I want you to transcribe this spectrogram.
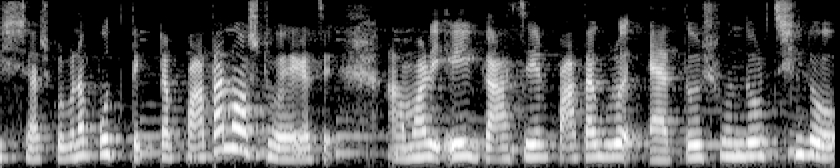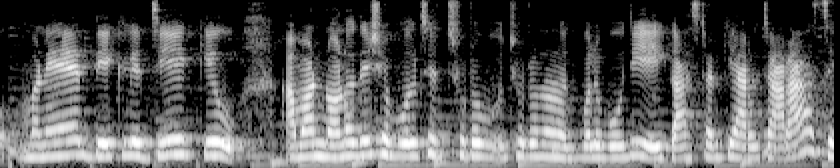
বিশ্বাস করবে না, প্রত্যেকটা পাতা নষ্ট হয়ে গেছে। আমার এই গাছের পাতাগুলো এত সুন্দর ছিল মানে দেখলে যে কেউ, আমার ননদ এসে বলছে, ছোট ছোট ননদ, বলে, বৌদি, এই গাছটার কি আরও চারা আছে?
